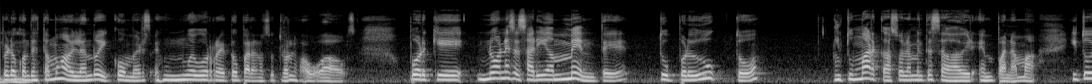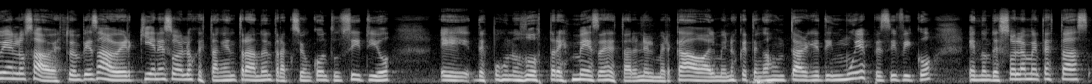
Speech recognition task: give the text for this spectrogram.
pero cuando estamos hablando de e-commerce es un nuevo reto para nosotros los abogados, porque no necesariamente tu producto y tu marca solamente se va a ver en Panamá. Y tú bien lo sabes, tú empiezas a ver quiénes son los que están entrando en tracción con tu sitio. Eh, después de unos dos, tres meses de estar en el mercado, al menos que tengas un targeting muy específico en donde solamente estás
